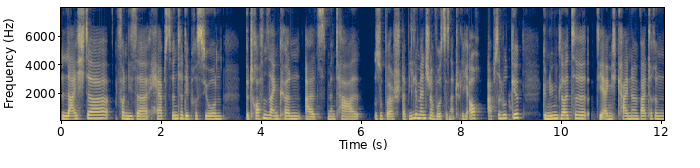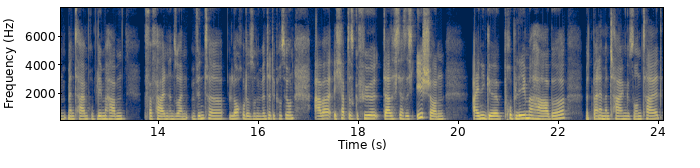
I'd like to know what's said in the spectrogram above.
leichter von dieser Herbst-Winter-Depression betroffen sein können als mental super stabile Menschen, obwohl es das natürlich auch absolut gibt. Genügend Leute, die eigentlich keine weiteren mentalen Probleme haben, verfallen in so ein Winterloch oder so eine Winterdepression. Aber ich habe das Gefühl, dadurch, dass ich eh schon einige Probleme habe mit meiner mentalen Gesundheit,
